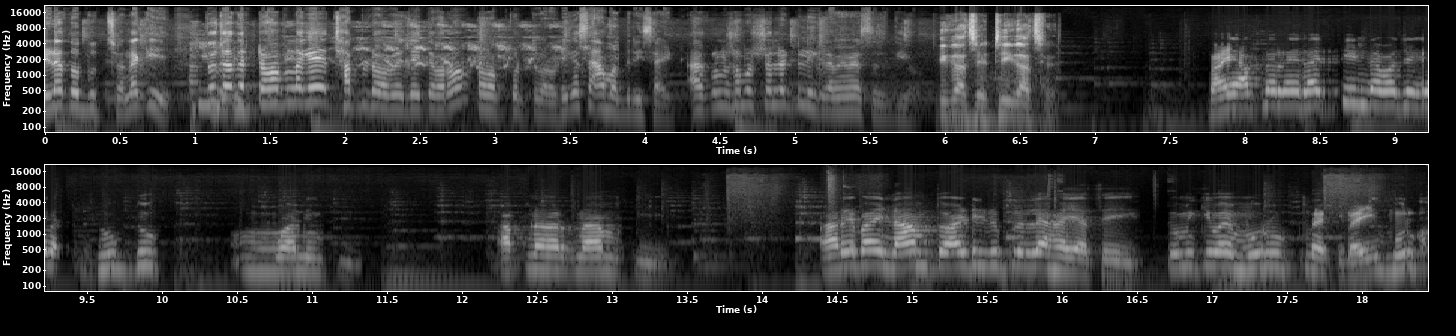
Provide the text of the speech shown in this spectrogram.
এটা তো বুঝছ নাকি? তো যাদের টপ আপ লাগে ছাপড়ি টপ যাইতে পারো টপ করতে পারো ঠিক আছে? আমাদেরই সাইড আর কোনো সমস্যা হলে টেলিগ্রামে মেসেজ দিও। ঠিক আছে ঠিক আছে। ভাই আপনার এই রাত তিনটা বাজে ধুক ধুক মানে কি আপনার নাম কি? আরে ভাই নাম তো আইডির উপরে লেখাই আছে। তুমি কি ভাই মূর্খ নাকি ভাই? মূর্খ?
